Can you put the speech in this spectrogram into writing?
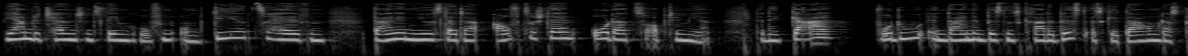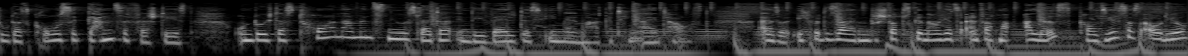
Wir haben die Challenge ins Leben gerufen, um dir zu helfen, deinen Newsletter aufzustellen oder zu optimieren. Denn egal, wo du in deinem Business gerade bist. Es geht darum, dass du das große Ganze verstehst und durch das Tor namens Newsletter in die Welt des E-Mail-Marketing eintauchst. Also, ich würde sagen, du stoppst genau jetzt einfach mal alles, pausierst das Audio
